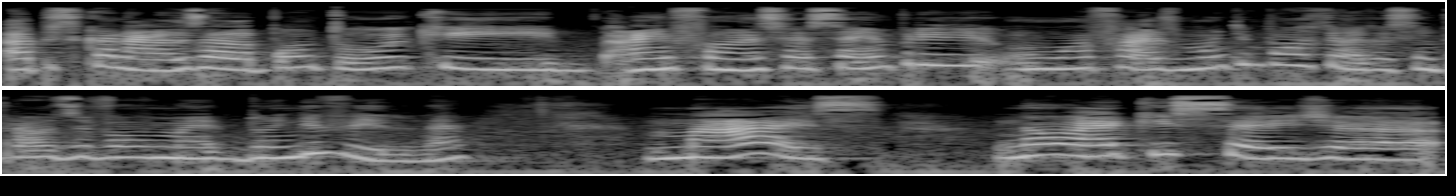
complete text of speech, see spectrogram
a psicanálise ela pontua que a infância é sempre uma fase muito importante assim para o desenvolvimento do indivíduo, né? Mas não é que seja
